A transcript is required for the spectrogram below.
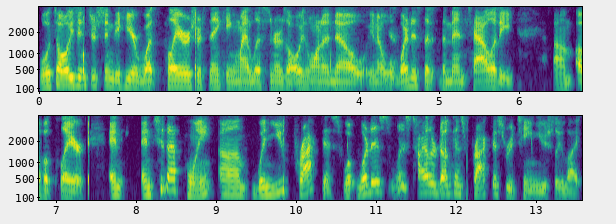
Well, it's always interesting to hear what players are thinking. My listeners always want to know, you know, yeah. what is the, the mentality um, of a player. And and to that point, um, when you practice, what what is what is Tyler Duncan's practice routine usually like?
